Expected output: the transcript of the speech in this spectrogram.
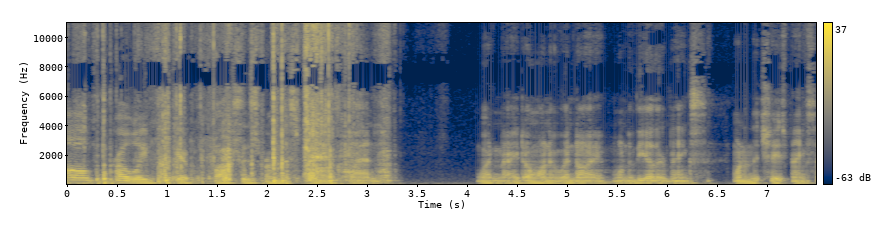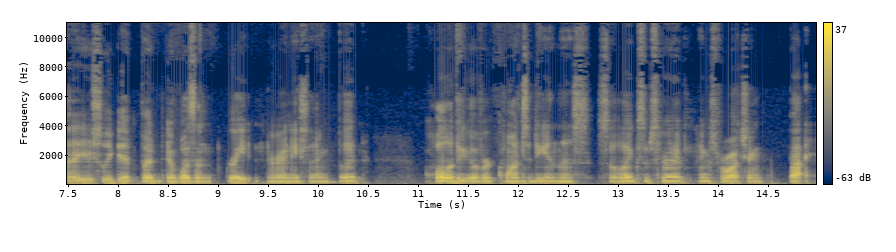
I'll probably get boxes from this bank when when I don't want to annoy one of the other banks, one of the Chase banks I usually get, but it wasn't great or anything, but quality over quantity in this. So like, subscribe, thanks for watching, bye.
